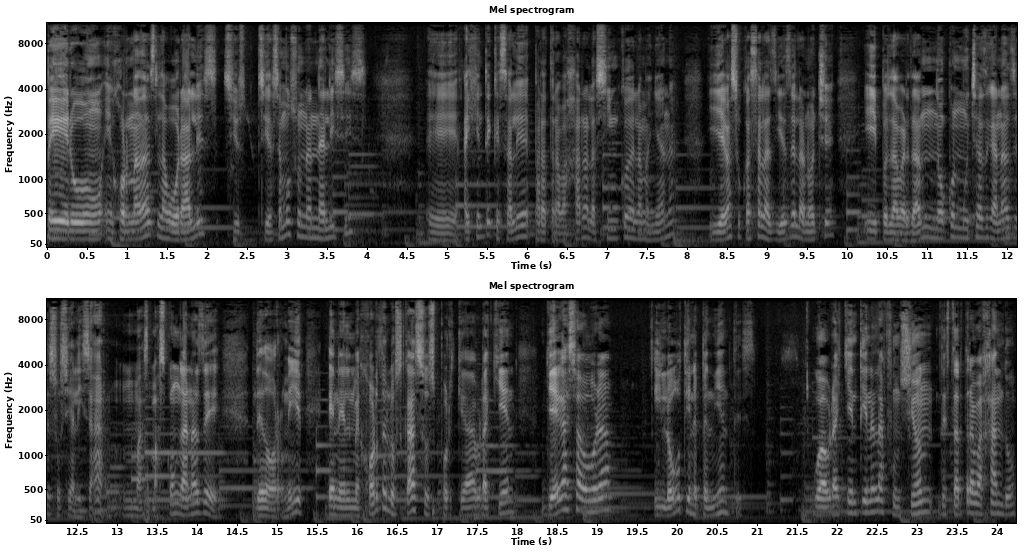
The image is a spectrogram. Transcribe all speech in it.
Pero en jornadas laborales, si, hacemos un análisis, eh, hay gente que sale para trabajar a las 5 de la mañana y llega a su casa a las 10 de la noche y pues la verdad no con muchas ganas de socializar, más, más con ganas de, de dormir, en el mejor de los casos, porque habrá quien llega a esa hora y luego tiene pendientes. O habrá quien tiene la función de estar trabajando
